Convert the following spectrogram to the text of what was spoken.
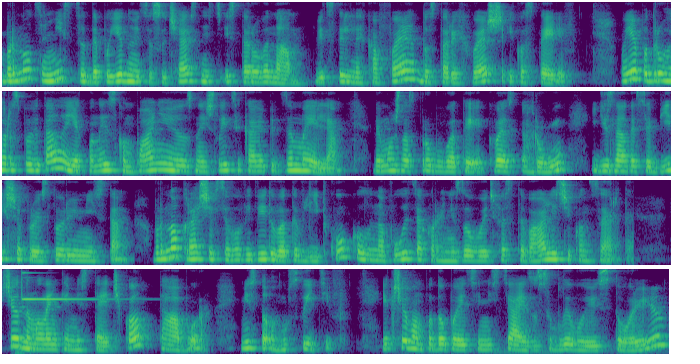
Брно це місце, де поєднується сучасність і старовина, від стильних кафе до старих веж і костелів. Моя подруга розповідала, як вони з компанією знайшли цікаві підземелля, де можна спробувати квест-гру і дізнатися більше про історію міста. Брно краще всього відвідувати влітку, коли на вулицях організовують фестивалі чи концерти. Ще одне маленьке містечко табор, місто Гуситів. Якщо вам подобаються місця із особливою історією,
